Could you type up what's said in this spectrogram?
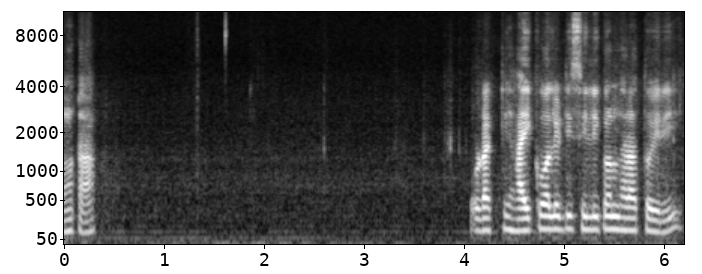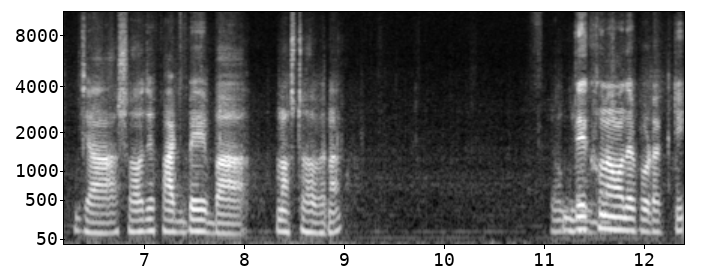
মোটা। প্রোডাক্টটি হাই কোয়ালিটি সিলিকন দ্বারা তৈরি, যা সহজে ফাটবে বা নষ্ট হবে না। দেখুন আমাদের প্রোডাক্টটি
